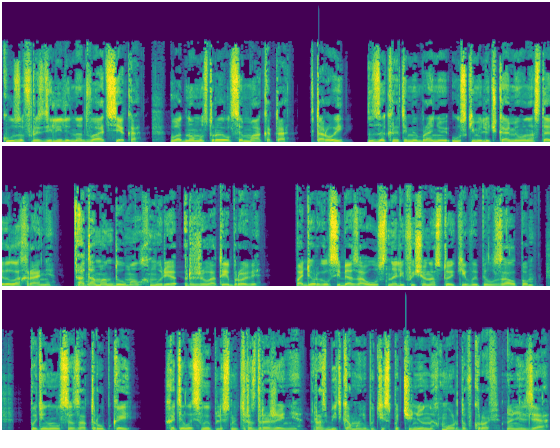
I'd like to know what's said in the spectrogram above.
Кузов разделили на два отсека. В одном устроился Макота, второй, с закрытыми броней узкими лючками, он оставил охране. Атаман думал, хмуря ржеватые брови. Подергал себя за ус, налив еще настойки, выпил залпом, потянулся за трубкой. Хотелось выплеснуть раздражение, разбить кому-нибудь из подчиненных морду в кровь, но нельзя.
